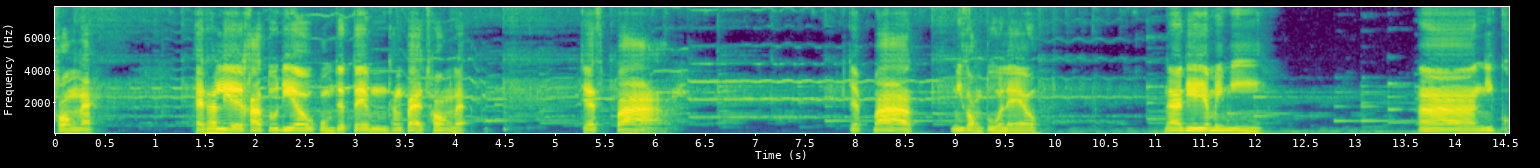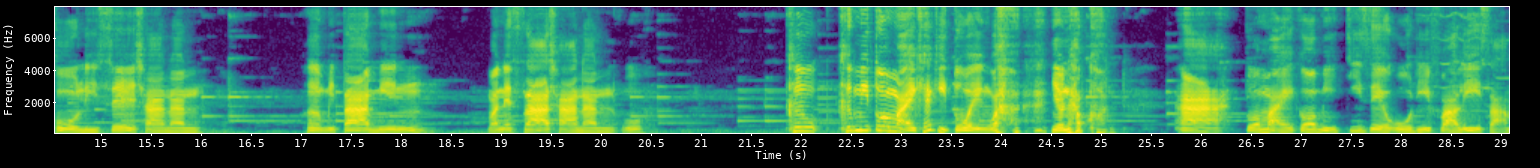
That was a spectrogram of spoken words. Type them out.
ช่องนะ แอทเลียขาดตัวเดียว ผมจะเต็มทั้งแปดช่องแล้วแจสป้าแจสป้ามีสองตัวแล้ว นาเดียยังไม่มี อานิโคลิเซชานัน เฮอร์มิต้ามินวานเนสซาชานัน โอ้ คือ คือมีตัวใหม่แค่กี่ตัวเองวะ เดี๋ยวนับก่อน อ่า ตัวใหม่ก็มี g z e l o d f a r y สาม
